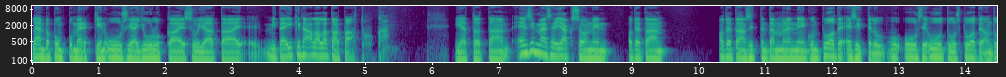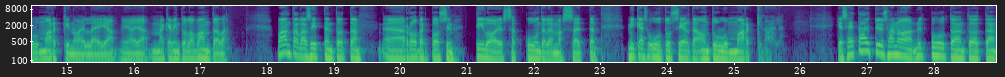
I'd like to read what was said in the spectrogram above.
lämpöpumppumerkkien uusia julkaisuja tai mitä ikinä alalla tapahtuukaan. Ja tota, ensimmäisen jaksoon niin otetaan, otetaan sitten tämmöinen niin kuin tuoteesittely, U- uusi uutuustuote on tullut markkinoille ja, ja, ja mä kävin tuolla Vantaalla, Vantaalla sitten tota, Robert Bossin tiloissa kuuntelemassa, että mikäs uutuus sieltä on tullut markkinoille. Ja se täytyy sanoa, nyt puhutaan tuota,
